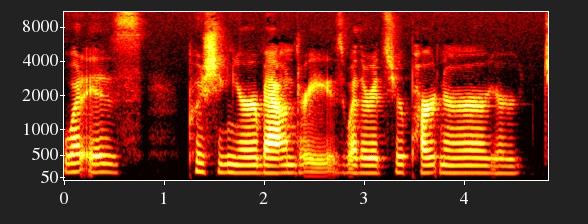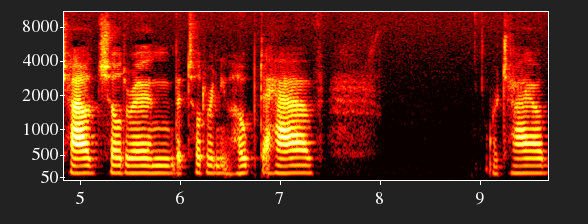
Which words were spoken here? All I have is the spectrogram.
What is pushing your boundaries, whether it's your partner, your child, children, the children you hope to have, or child?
